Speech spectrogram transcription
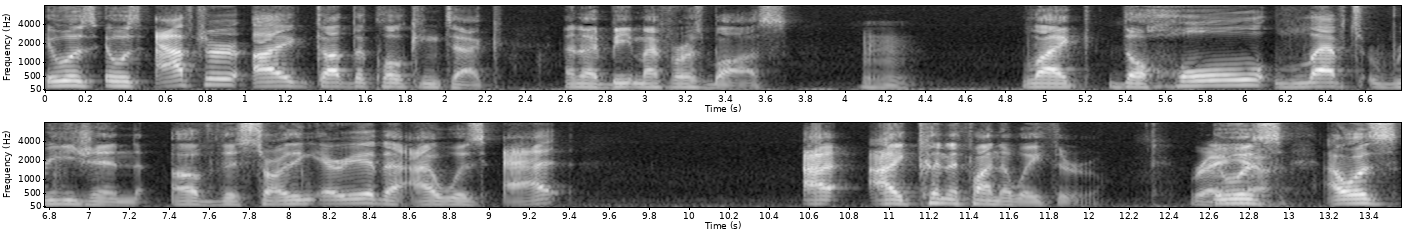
it was it was after I got the cloaking tech and I beat my first boss. Like the whole left region of the starting area that I was at, I I couldn't find a way through. Right. It was yeah. I was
